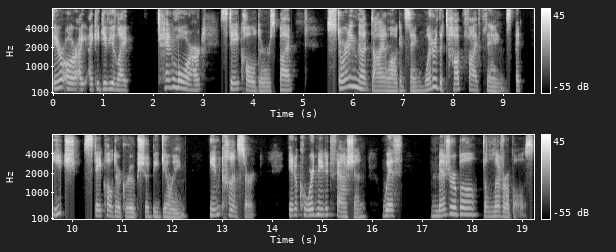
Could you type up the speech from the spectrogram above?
there are I, I could give you like 10 more stakeholders, but starting that dialogue and saying what are the top five things that each stakeholder group should be doing in concert in a coordinated fashion with measurable deliverables?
